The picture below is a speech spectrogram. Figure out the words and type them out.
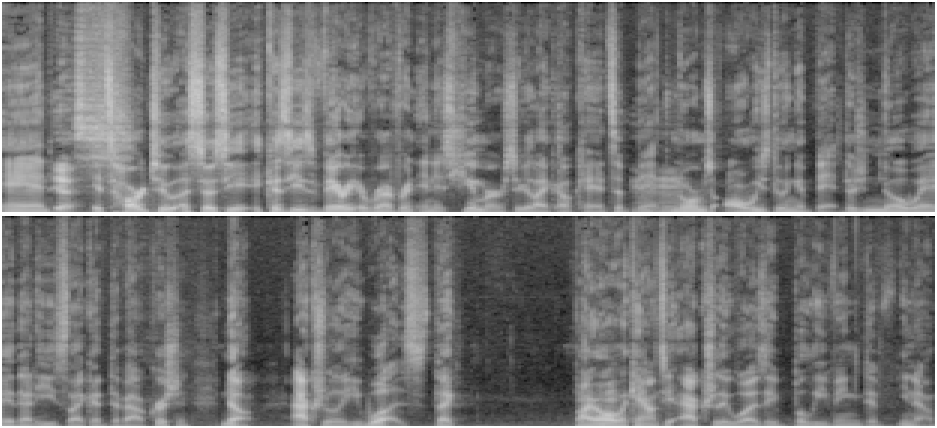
And Yes. it's hard to associate because he's very irreverent in his humor. So you're like, okay, it's a bit. Mhm. Norm's always doing a bit. There's no way that he's like a devout Christian. No, actually, he was. Like, by all Mhm. accounts, he actually was a believing, you know.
